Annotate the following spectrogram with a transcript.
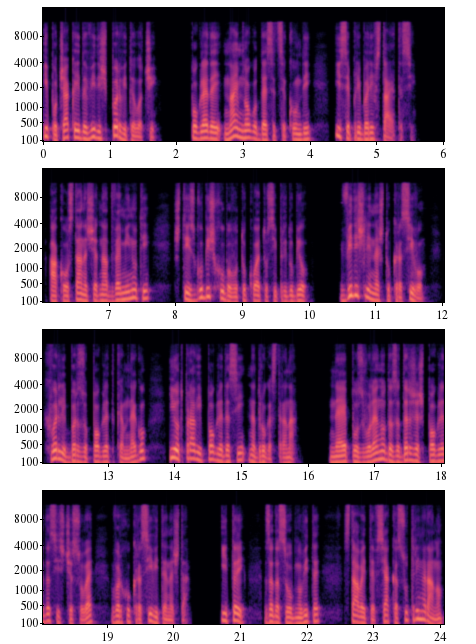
и почакай да видиш първите лъчи. Погледай най-много 10 секунди и се прибари в стаята си. Ако останеш една-две минути, ще изгубиш хубавото, което си придобил. Видиш ли нещо красиво, хвърли бързо поглед към него и отправи погледа си на друга страна. Не е позволено да задържаш погледа си с часове върху красивите неща. И тъй, за да се обновите, ставайте всяка сутрин рано,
